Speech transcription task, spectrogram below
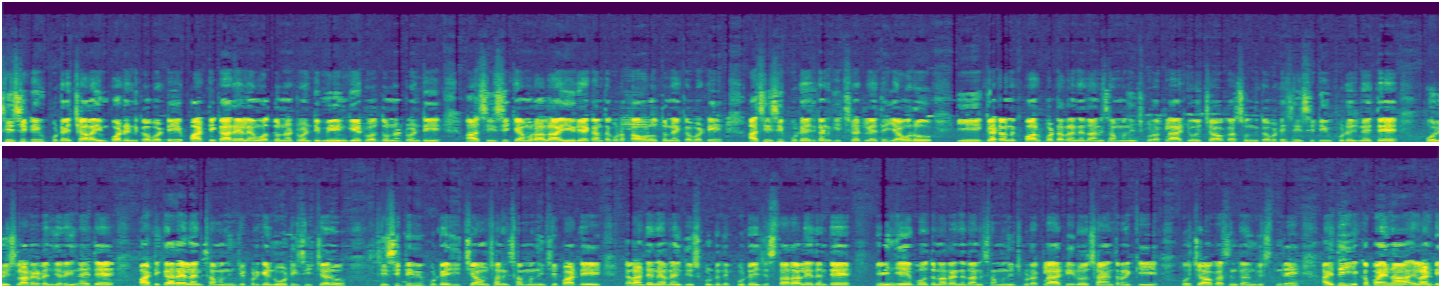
సీసీటీవీ ఫుటేజ్ చాలా ఇంపార్టెంట్ కాబట్టి పార్టీ కార్యాలయం వద్ద ఉన్నటువంటి మెయిన్ గేట్ వద్ద ఉన్నటువంటి ఆ సీసీ కెమెరాలు ఆ ఏరియాకి అంతా కూడా కవర్ అవుతున్నాయి కాబట్టి ఆ సీసీ ఫుటేజ్ కనుక ఇచ్చినట్లయితే ఎవరు ఈ ఘటనకు పాల్పడ్డారు అనే దానికి సంబంధించి కూడా క్లారిటీ వచ్చే అవకాశం ఉంది కాబట్టి సీసీటీవీ ఫుటేజ్ అయితే పోలీసులు అడగడం జరిగింది. అయితే పార్టీ కార్యాలయానికి సంబంధించి ఇప్పటికే నోటీస్ ఇచ్చారు. సీసీటీవీ ఫుటేజ్ ఇచ్చే అంశానికి సంబంధించి పార్టీ ఎలాంటి నిర్ణయం తీసుకుంటుంది? ఫుటేజ్ ఇస్తారా? లేదంటే ఏం చేయబోతున్నారు అనే దానికి సంబంధించి కూడా క్లారిటీ రోజు సాయంత్రానికి వచ్చే అవకాశం కనిపిస్తుంది. అయితే ఇకపైన ఇలాంటి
